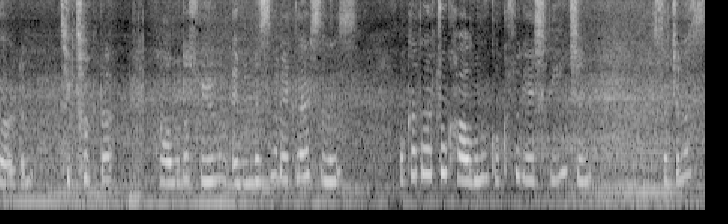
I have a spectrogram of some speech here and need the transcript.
gördüm TikTok'ta. Havluda suyunun emilmesini beklersiniz. O kadar çok havlunun kokusu geçtiği için saçınız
